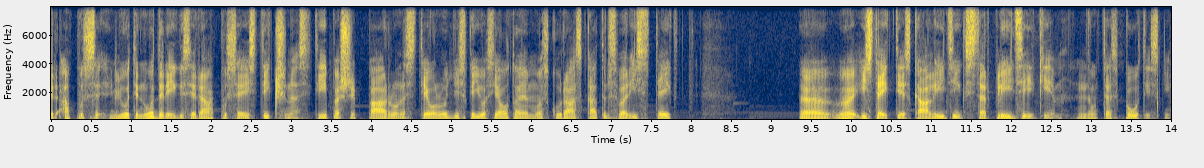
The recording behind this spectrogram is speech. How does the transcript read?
ir apuse, ļoti noderīgas ir apusējas tikšanās, tīpaši pārunas teoloģiskajos jautājumos, kurās katrs var izteikt izteikties kā līdzīgs starp līdzīgiem. Nu, tas būtiski.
